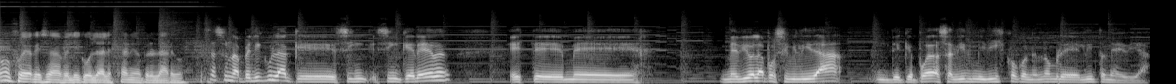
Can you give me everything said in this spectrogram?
¿Cómo fue aquella película El extraño pero largo? Esa es una película que sin, sin querer este, me, me dio la posibilidad de que pueda salir mi disco con el nombre de Lito Nevia.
